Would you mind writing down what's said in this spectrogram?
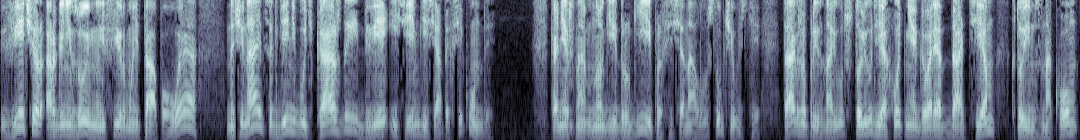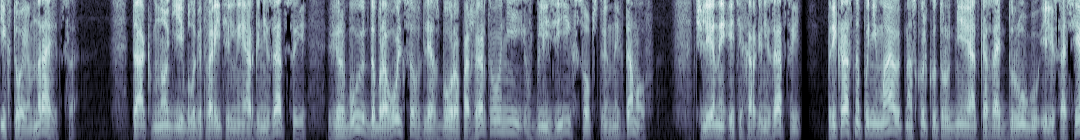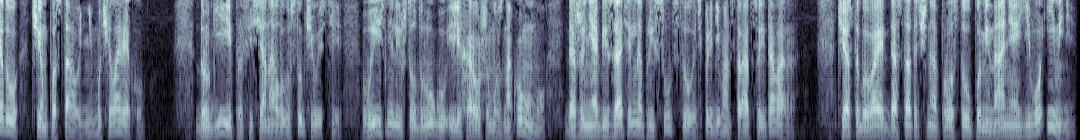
Вечер, организуемый фирмой Tupperware, начинается где-нибудь каждые 2,7 секунды. Конечно, многие другие профессионалы уступчивости также признают, что люди охотнее говорят «да» тем, кто им знаком и кто им нравится. Так многие благотворительные организации вербуют добровольцев для сбора пожертвований вблизи их собственных домов. Члены этих организаций прекрасно понимают, насколько труднее отказать другу или соседу, чем постороннему человеку. Другие профессионалы уступчивости выяснили, что другу или хорошему знакомому даже не обязательно присутствовать при демонстрации товара. Часто бывает достаточно просто упоминания его имени.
